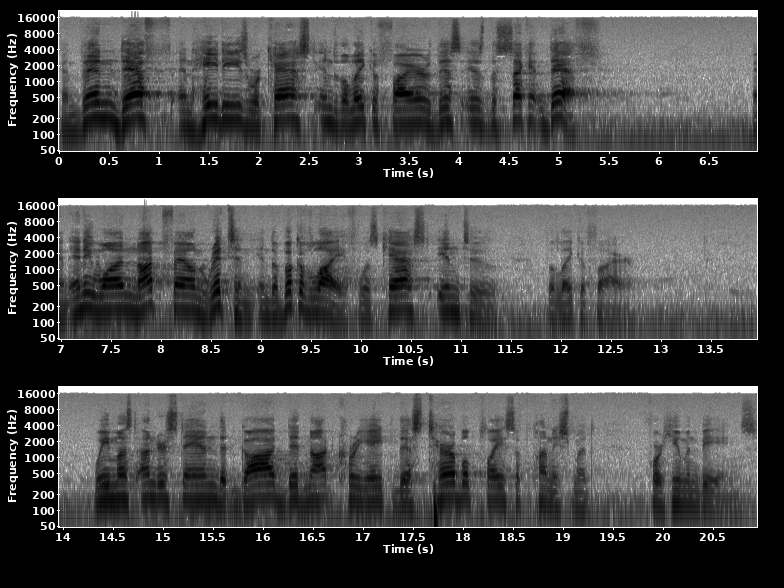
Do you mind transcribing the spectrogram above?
And then death and Hades were cast into the lake of fire. This is the second death and anyone not found written in the book of life was cast into the lake of fire. We must understand that God did not create this terrible place of punishment for human beings.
